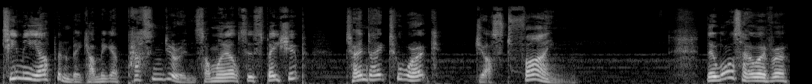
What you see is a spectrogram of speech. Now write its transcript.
teaming up and becoming a passenger in someone else's spaceship turned out to work just fine. There was, however,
